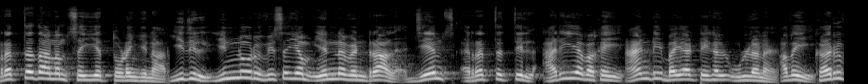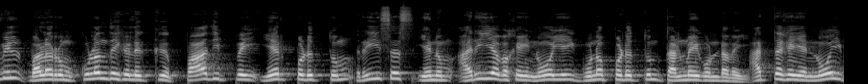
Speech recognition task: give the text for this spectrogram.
இரத்த தானம் செய்ய தொடங்கினார். இதில் இன்னொரு விஷயம் என்னவென்றால் ஜேம்ஸ் இரத்தத்தில் அரிய வகை ஆன்டிபயாட்டிகள் உள்ளன. அவை கருவில் வளரும் குழந்தைகளுக்கு பாதிப்பை ஏற்படுத்தும் ரீசஸ் எனும் அரிய வகை நோயை குணப்படுத்தும் தன்மை கொண்டவை. அத்தகைய நோய்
